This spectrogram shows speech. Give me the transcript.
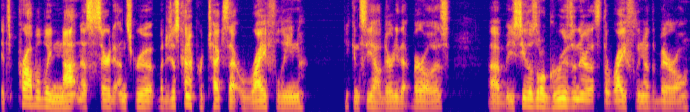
It's probably not necessary to unscrew it, but it just kind of protects that rifling. You can see how dirty that barrel is. Uh, but you see those little grooves in there? That's the rifling of the barrel.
